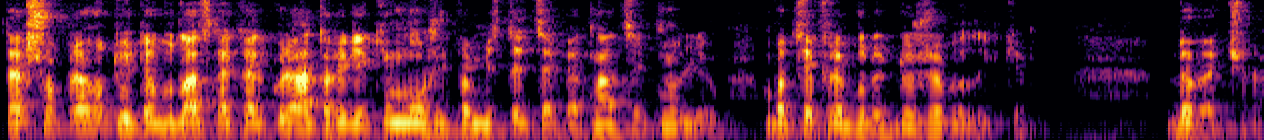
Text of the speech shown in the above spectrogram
Так що приготуйте, будь ласка, калькулятори, в які можуть поміститися 15 нулів, бо цифри будуть дуже великі. До вечора.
